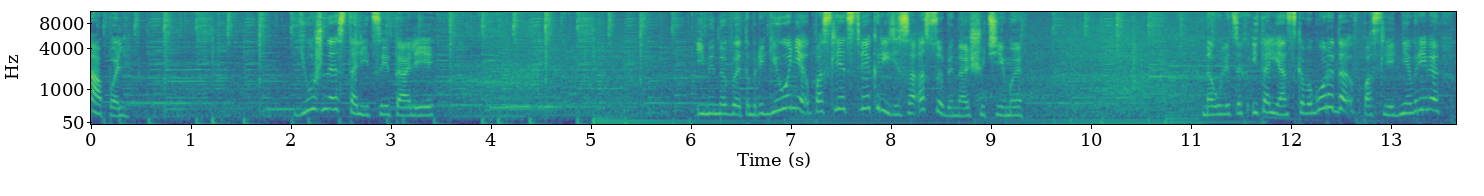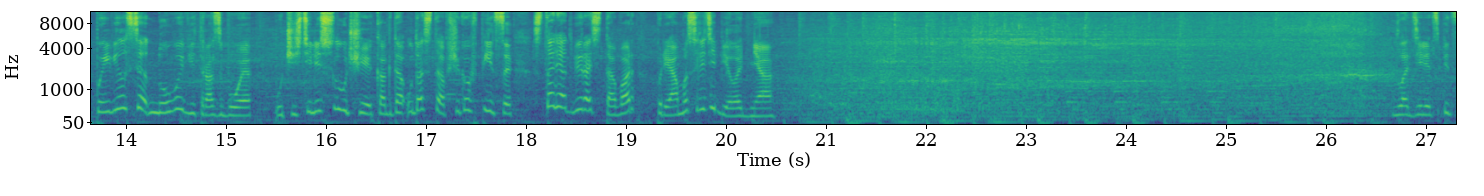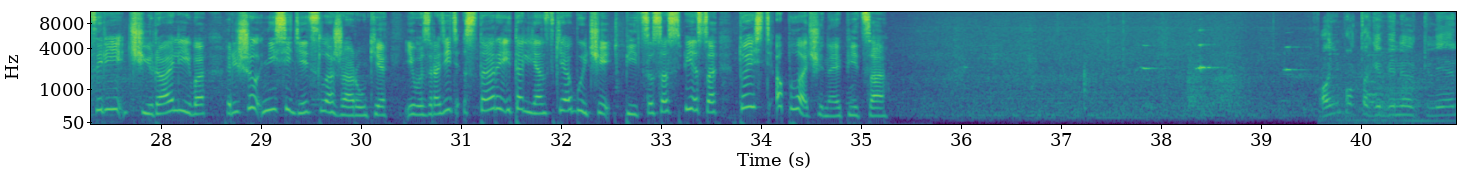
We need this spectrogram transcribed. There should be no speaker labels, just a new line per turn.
Неаполь. Южная столица Италии. Именно в этом регионе последствия кризиса особенно ощутимы. На улицах итальянского города в последнее время появился новый вид разбоя. Участились случаи, когда у доставщиков пиццы стали отбирать товар прямо среди бела дня. Владелец пиццерии Чира Олива решил не сидеть сложа руки и возродить старый итальянский обычай – пицца со спеса, то есть оплаченная пицца.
